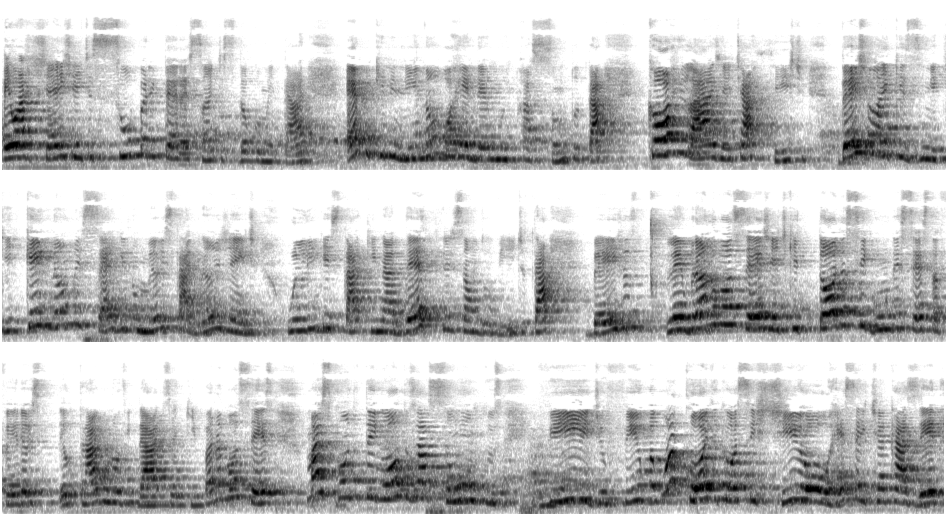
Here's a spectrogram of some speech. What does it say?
Eu achei, gente, super interessante esse documentário. É pequenininho, não vou render muito assunto, tá? Corre lá, gente, assiste. Deixa o likezinho aqui. Quem não me segue no meu Instagram, gente, o link está aqui na descrição do vídeo, tá? Beijos. Lembrando você, gente, que toda segunda e sexta-feira eu, trago novidades aqui para vocês. Mas quando tem outros assuntos, vídeo, filme, alguma coisa que eu assisti ou receitinha caseira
